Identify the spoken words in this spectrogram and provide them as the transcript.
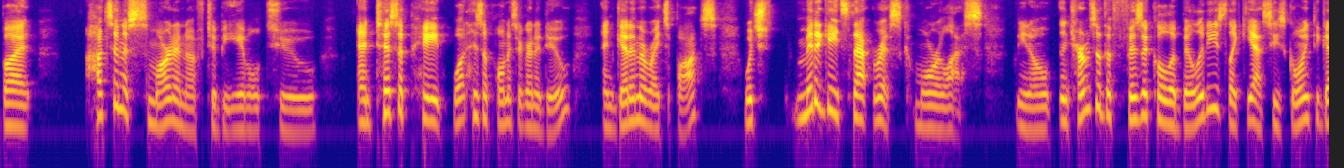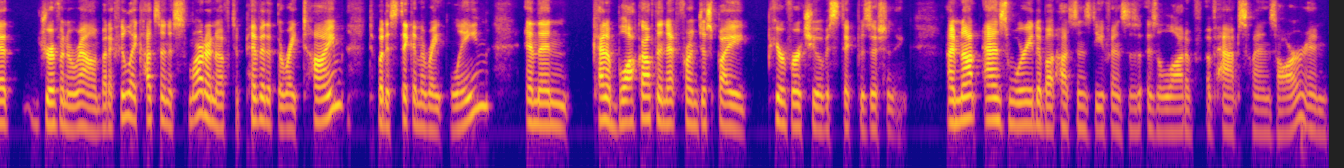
But Hutson is smart enough to be able to anticipate what his opponents are going to do and get in the right spots, which mitigates that risk more or less. You know, in terms of the physical abilities, like, yes, he's going to get driven around, but I feel like Hutson is smart enough to pivot at the right time, to put a stick in the right lane, and then kind of block off the net front just by pure virtue of his stick positioning. I'm not as worried about Hutson's defense as, as a lot of, of Habs fans are. And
